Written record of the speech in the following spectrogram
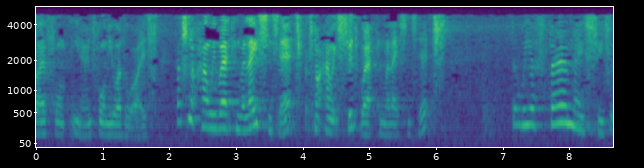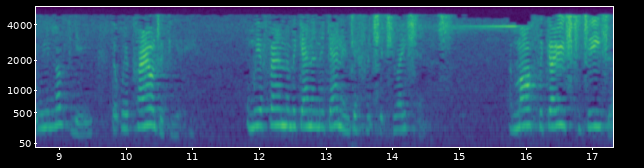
I inform, you know, inform you otherwise. That's not how we work in relationships. That's not how it should work in relationships. That we affirm those truths, that we love you, that we're proud of you. And we affirm them again and again in different situations. And Martha goes to Jesus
